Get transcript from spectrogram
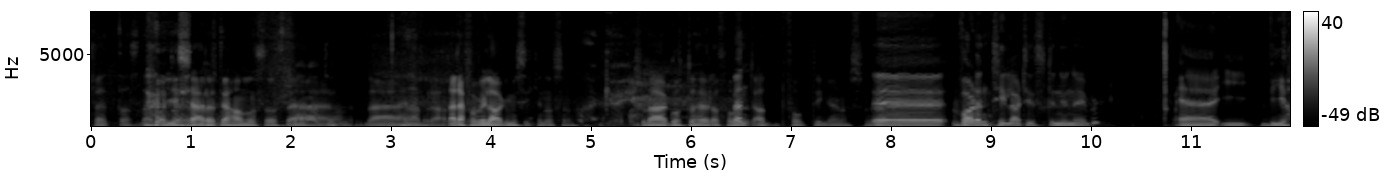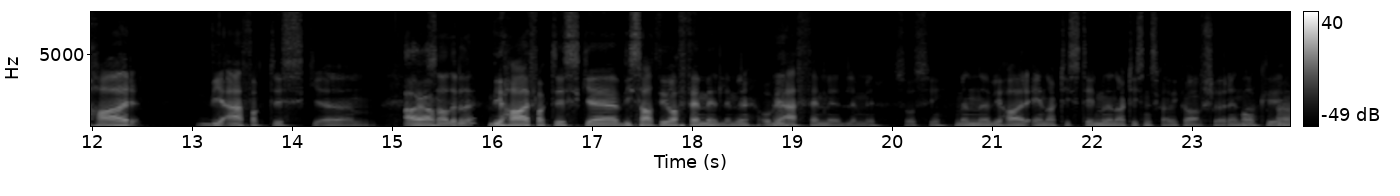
Fett, altså. Det er Gi skjæra altså. til han også. Det er, det, er, Det er det er derfor vi lager musikken også. Så det er godt å høre at folk, Men- at folk digger den også. Eh, var det en til artist i New Neighbor? Eh, i, vi har Vi er faktisk eh, Ah, ja. Sa dere det? Vi har faktisk eh, Vi sa at vi var fem medlemmer, og vi Ja. er fem medlemmer, så å si. Men eh, vi har en artist til, men den artisten skal vi ikke avsløre ennå. Ja.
